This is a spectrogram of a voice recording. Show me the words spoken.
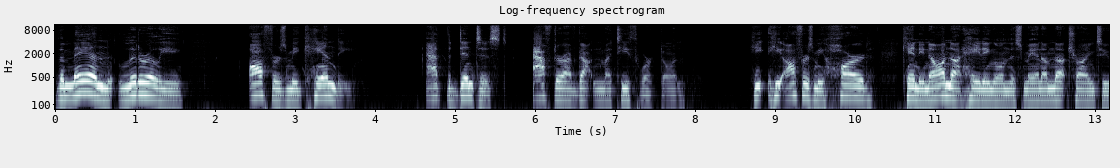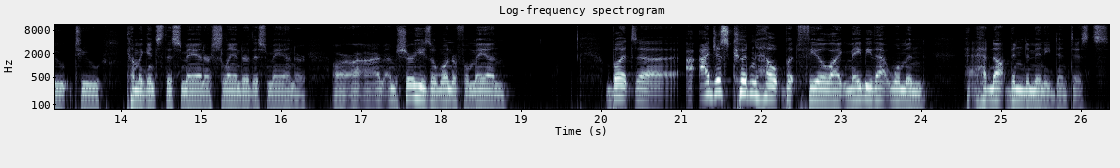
the man literally offers me candy at the dentist after I've gotten my teeth worked on. He he offers me hard candy. Now I'm not hating on this man. I'm not trying to to come against this man or slander this man or or, I'm sure he's a wonderful man. But uh, I just couldn't help but feel like maybe that woman had not been to many dentists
